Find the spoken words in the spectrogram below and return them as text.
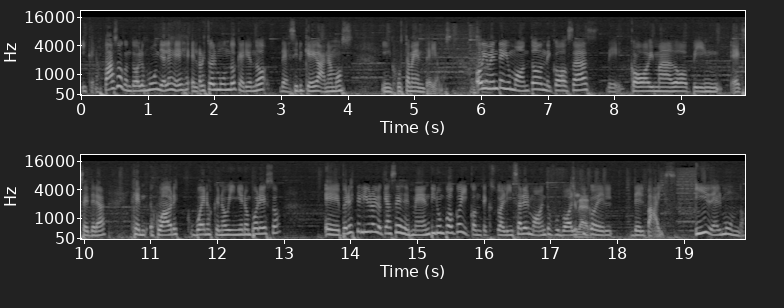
y que nos pasó con todos los mundiales es el resto del mundo queriendo decir que ganamos injustamente, digamos. Obviamente hay un montón de cosas de coima, doping, etcétera, gen- jugadores buenos que no vinieron por eso. Eh, pero este libro lo que hace es desmentir un poco y contextualizar el momento futbolístico Claro. del, del país y del mundo.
